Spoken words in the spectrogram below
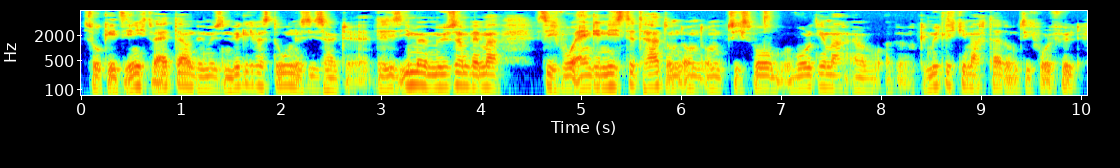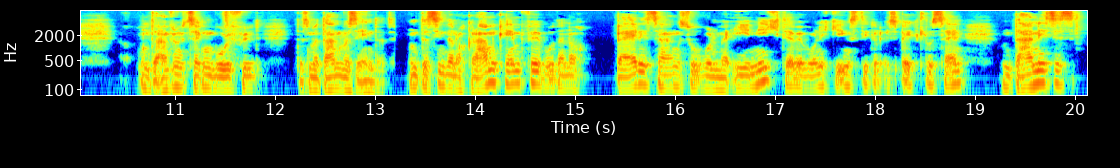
so geht's eh nicht weiter und wir müssen wirklich was tun. Es ist halt, das ist immer mühsam, wenn man sich wo eingenistet hat und, und, und sich wo wohl gemacht, äh, gemütlich gemacht hat und sich wohlfühlt, unter Anführungszeichen wohlfühlt, dass man dann was ändert. Und das sind dann auch Grabenkämpfe, wo dann auch beide sagen, so wollen wir eh nicht, ja, wir wollen nicht gegenseitig respektlos sein. Und dann ist es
